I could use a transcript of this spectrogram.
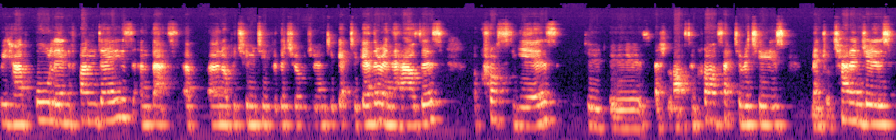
We have all in fun days, and that's a, an opportunity for the children to get together in the houses across the years to do special arts and crafts activities, mental challenges,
